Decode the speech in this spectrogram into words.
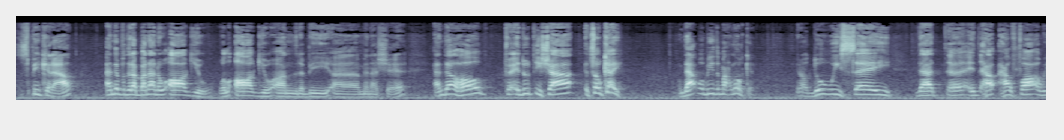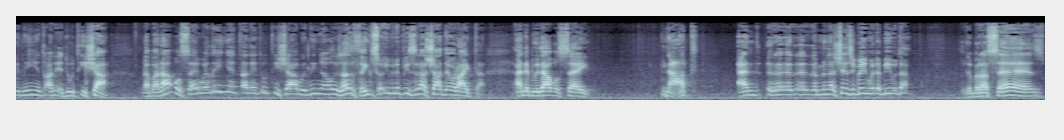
speak it out, and therefore the Rabbanan will argue, will argue on Rabbi uh, Menashe, and they'll hold for Edut Isha, it's okay. And that will be the mahloket. You know, do we say that, uh, it, how, how far are we lenient on Edut Isha? Rabbanan will say, we're lenient on Edut Isha, we're lenient on all these other things, so even if he's Rasha Deoraita. And the Buddha will say, not. And the Menashe is agreeing with the Yehuda. The Gemara says,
